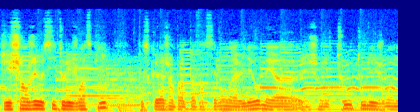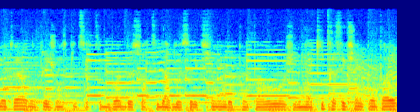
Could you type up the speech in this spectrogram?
J'ai changé aussi tous les joints spi, parce que là j'en parle pas forcément dans la vidéo, mais euh, j'ai changé tous les joints moteurs, donc les joints de sortie de boîte, de sortie d'arbre de sélection, de pompe à eau, j'ai mis un kit réflexion de pompe à eau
